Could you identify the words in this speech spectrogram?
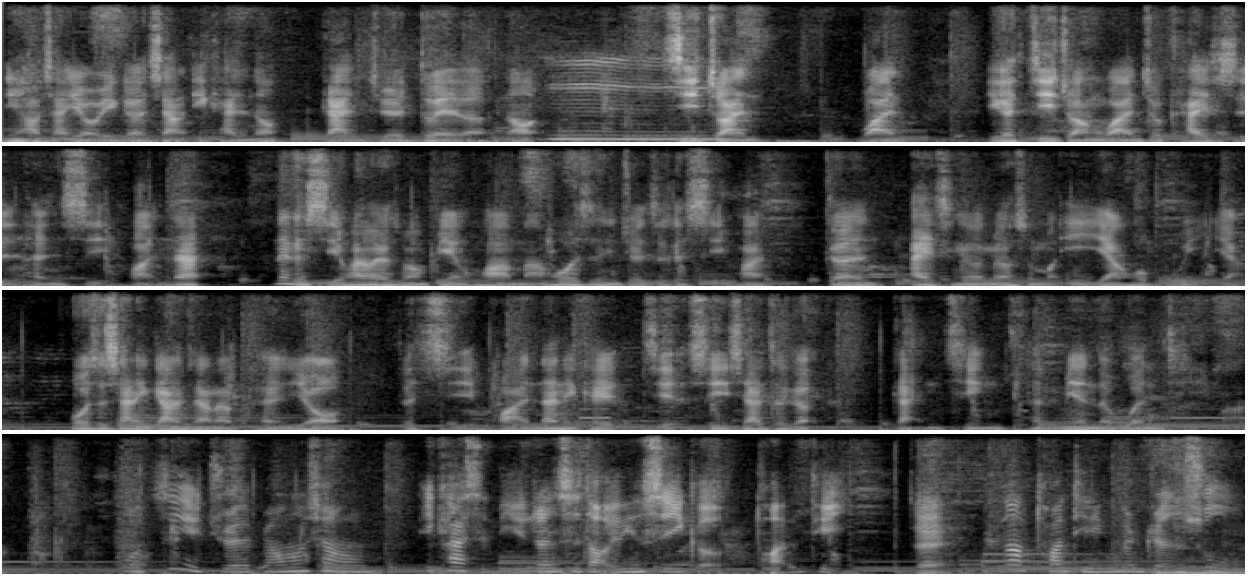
你好像有一个像一开始那种感觉对了，然后急转弯，一个急转弯就开始很喜欢。那那个喜欢会有什么变化吗？或者是你觉得这个喜欢跟爱情有没有什么一样或不一样？或者是像你刚刚讲的朋友的喜欢，那你可以解释一下这个感情层面的问题吗？我自己觉得，比方说像一开始你认识到一定是一个团体，对，那团体里面人数，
